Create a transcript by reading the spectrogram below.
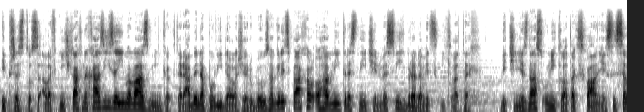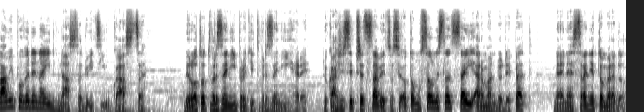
I přesto se ale v knížkách nachází zajímavá zmínka, která by napovídala, že Rubeus Hagrid spáchal ohavný trestný čin ve svých bradavických letech. Většině z nás unikla, tak schválně, jestli se vám ji povede najít v následující ukázce. Bylo to tvrzení proti tvrzení Harry. Dokáže si představit, co si o tom musel myslet starý Armando Dippet? Na jedné straně Tom Riddle,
